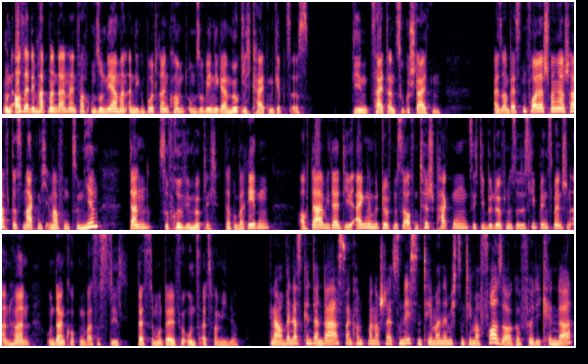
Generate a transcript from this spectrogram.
Und außerdem hat man dann einfach, umso näher man an die Geburt rankommt, umso weniger Möglichkeiten gibt es, die Zeit dann zu gestalten. Also am besten vor der Schwangerschaft, das mag nicht immer funktionieren, dann so früh wie möglich darüber reden, auch da wieder die eigenen Bedürfnisse auf den Tisch packen, sich die Bedürfnisse des Lieblingsmenschen anhören und dann gucken, was ist das beste Modell für uns als Familie. Genau, wenn das Kind dann da ist, dann kommt man auch schnell zum nächsten Thema, nämlich zum Thema Vorsorge für die Kinder.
